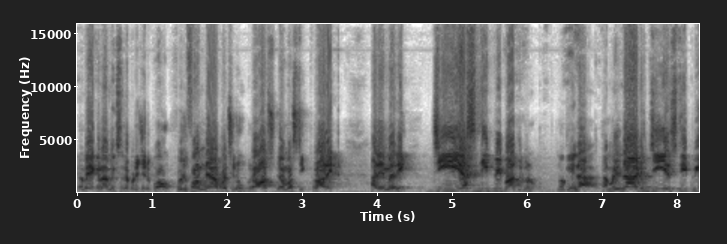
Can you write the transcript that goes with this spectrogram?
நம்ம எக்கனாமிக்ஸ்ல படிச்சிருப்போம். ஃபுல் ஃபார்ம் ஞாபகம் வச்சிடும் கிராஸ் டொமஸ்டிக் ப்ராடக்ட் அதே மாதிரி ஜிஎஸ்டிபி பாத்துக்கணும் ஓகேங்களா? தமிழ்நாடு ஜிஎஸ்டிபி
